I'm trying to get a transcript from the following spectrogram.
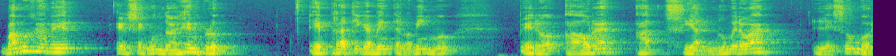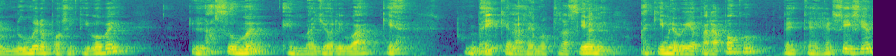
Vamos a ver el segundo ejemplo. Es prácticamente lo mismo, pero ahora si al número A le sumo el número positivo b, la suma es mayor o igual que a. Veis que las demostraciones, aquí me voy a para poco de este ejercicio,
